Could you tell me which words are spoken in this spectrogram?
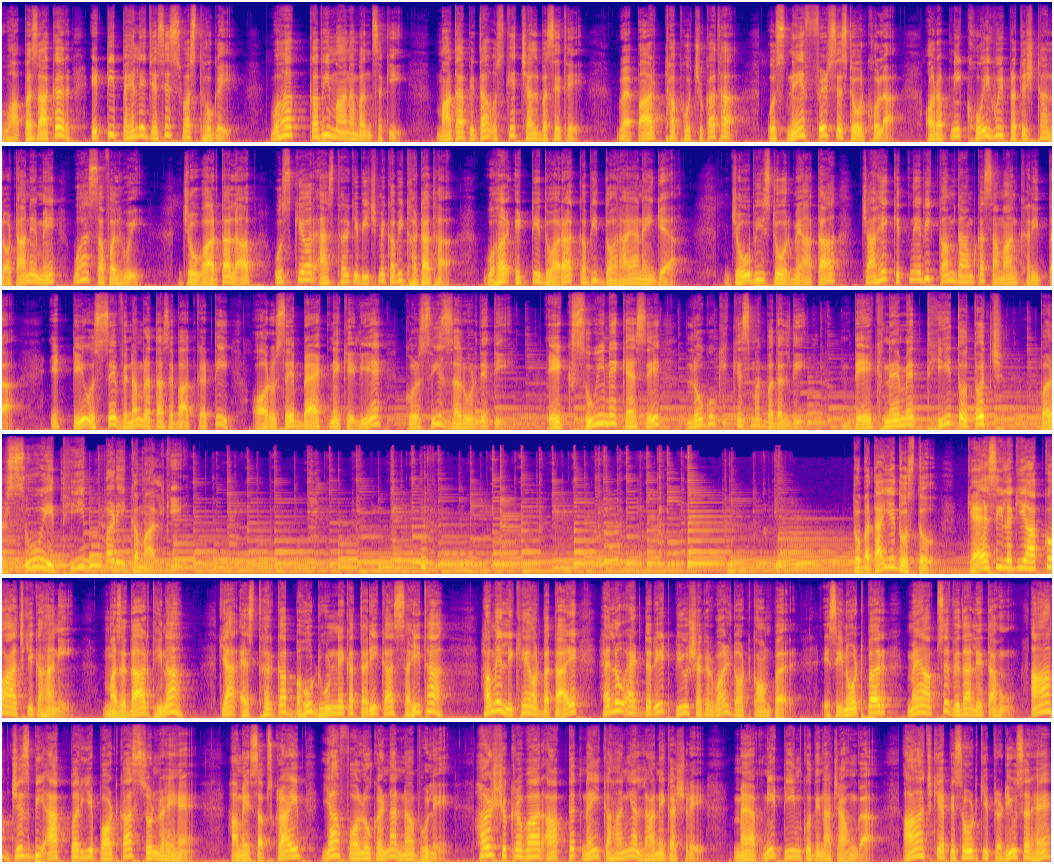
वापस आकर इट्टी पहले जैसे स्वस्थ हो गई। वह कभी माँ न बन सकी। माता पिता उसके चल बसे थे। व्यापार ठप हो चुका था। उसने फिर से स्टोर खोला और अपनी खोई हुई प्रतिष्ठा लौटाने में वह सफल हुई। जो वार्तालाप उसके और एस्थर के बीच में कभी घटा था। वह इट्टी द्वारा कभी दोहराया नहीं गया। जो भी स्टोर में आता, चाहे कितने भी कम दाम का सामान खरीदता, इट्टी उससे विनम्रता से बात करती और उसे बैठने के लिए कुर्सी ज़रूर देती। एक सुई ने कैसे लोगों की किस्मत बदल दी। देखने में थी तो तुच्छ, पर सुई थी बड़ी कमाल की। तो बताइए दोस्तों, कैसी लगी आपको आज की कहानी? मज़ेदार थी ना? क्या एस्थर का बहु ढूँढने का तरीका सही था? हमें लिखें और बताएँ hello at the rate Piyush Agrawal dot com पर। इसी नोट पर मैं आपसे विदा लेता हूँ। आप जिस भी ऐप पर यह पॉडकास्ट सुन रहे हैं, हमें सब्सक्राइब या फॉलो करना न भूलें। हर शुक्रवार आप तक नई कहानियाँ लाने का श्रेय मैं अपनी टीम को देना चाहूँगा। आज के एपिसोड की प्रोड्यूसर हैं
